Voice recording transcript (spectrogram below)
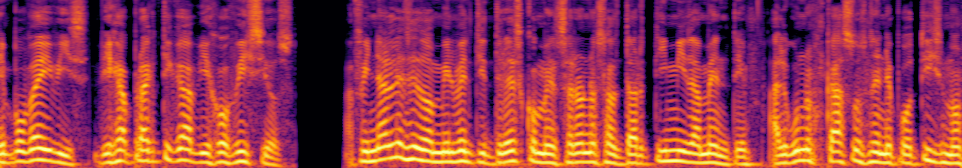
Nepo Babies, vieja práctica, viejos vicios. A finales de 2023 comenzaron a saltar tímidamente algunos casos de nepotismo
